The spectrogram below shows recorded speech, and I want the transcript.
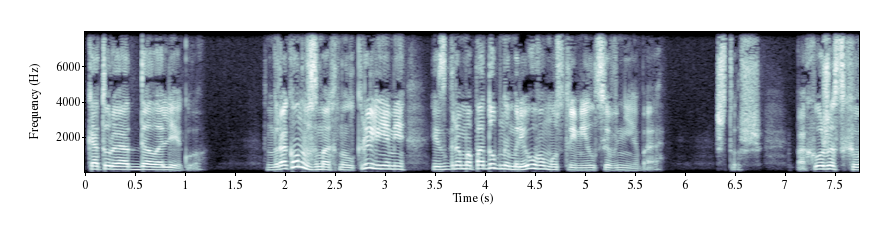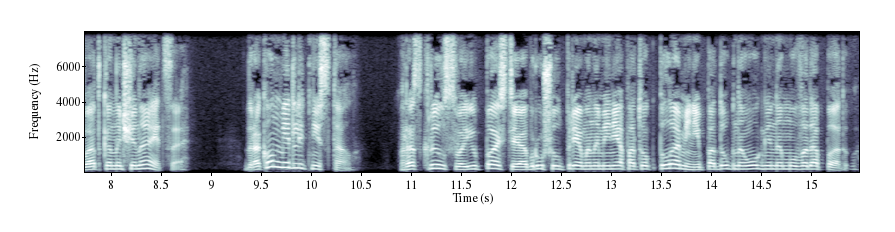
который отдал Олегу. Дракон взмахнул крыльями и с громоподобным ревом устремился в небо. Что ж, похоже, схватка начинается. Дракон медлить не стал. Раскрыл свою пасть и обрушил прямо на меня поток пламени, подобно огненному водопаду.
